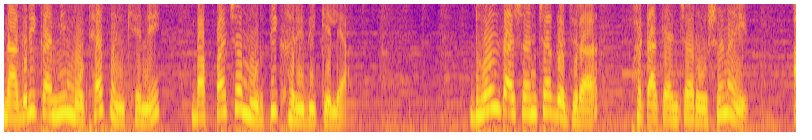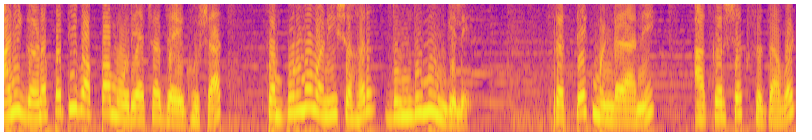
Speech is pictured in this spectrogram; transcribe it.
नागरिकांनी मोठ्या संख्येने बाप्पाच्या मूर्ती खरेदी केल्या. ढोल ताशांच्या गजरात फटाक्यांच्या रोषणाईत आणि गणपती बाप्पा मोर्याच्या जयघोषात संपूर्ण वणी शहर दुमदुमून गेले. प्रत्येक मंडळाने आकर्षक सजावट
